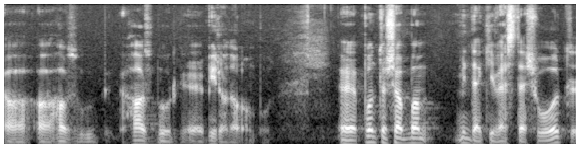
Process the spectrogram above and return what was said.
a Habsburg, Habsburg birodalomból. Pontosabban mindenki vesztes volt,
